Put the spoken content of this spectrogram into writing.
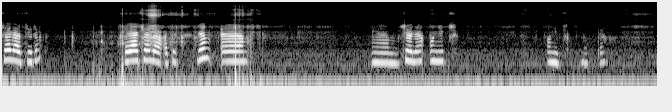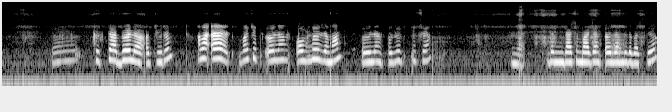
şöyle atıyorum. Veya şöyle atıyorum. Ee, ee, şöyle 13 13 nokta. Ee, 40'ta böyle atıyorum. Ama eğer vakit öğlen olduğu zaman öğlen olur ise ne benim dersim bazen öğlende de başlıyor.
